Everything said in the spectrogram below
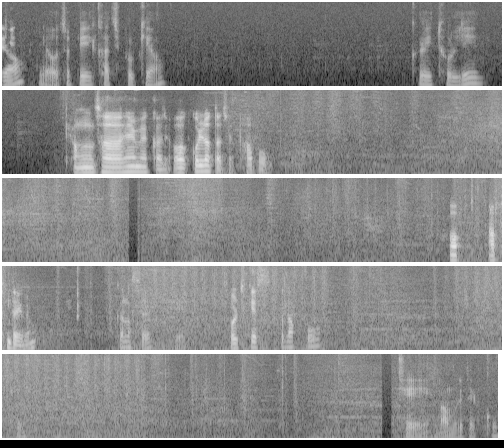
볼게요. 예, 어차피 같이 볼게요. 크레이트 올리 병사 헬멧까지. 어 끌렸다 쟤 바보. 어 아픈데 이거? 끊었어요. 예. 볼트 캐스 끊었고 오케이. 오케이, 마무리됐고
